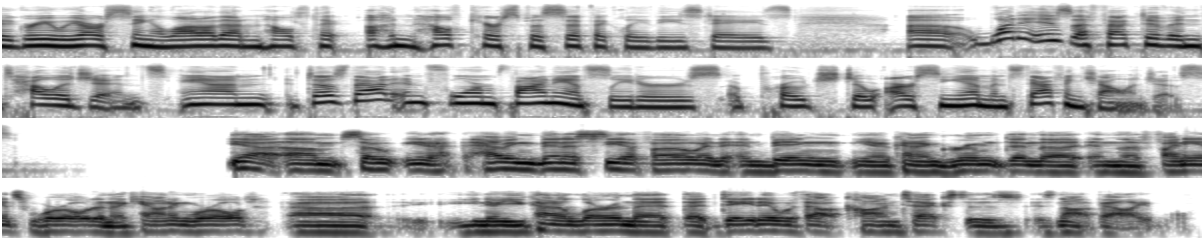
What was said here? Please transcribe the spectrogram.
agree. We are seeing a lot of that in health in healthcare specifically these days. Uh, what is effective intelligence, and does that inform finance leaders' approach to RCM and staffing challenges? Yeah. Um, so you know, having been a CFO and, and being you know kind of groomed in the in the finance world and accounting world, uh, you know, you kind of learn that that data without context is is not valuable.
